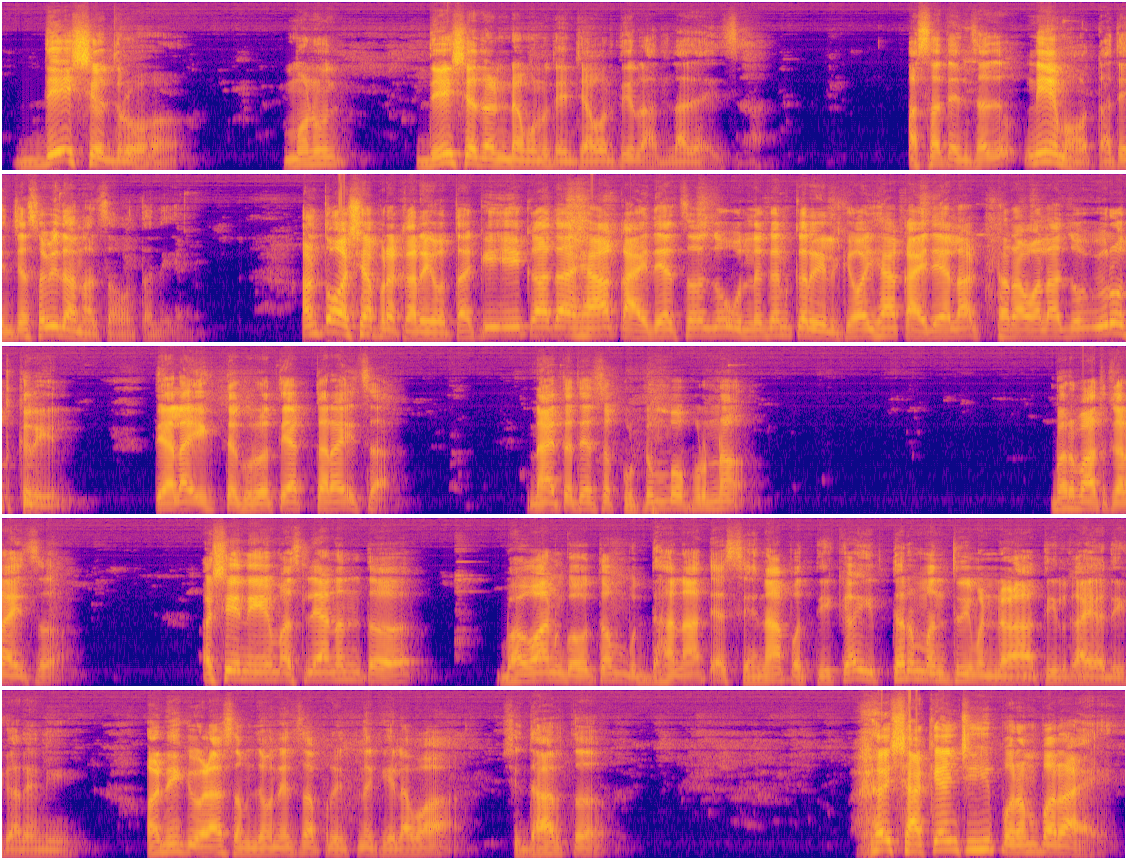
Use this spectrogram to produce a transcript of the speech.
देशद्रोह म्हणून देशदंड म्हणून त्यांच्यावरती लादला जायचा. असा त्यांचा जो नियम होता त्यांच्या संविधानाचा होता नियम. आणि तो अशा प्रकारे होता की एखादा ह्या कायद्याचं जो उल्लंघन करेल किंवा ह्या कायद्याला ठरावाला जो विरोध करेल त्याला एक तर गृहत्याग करायचा. नाहीतर त्याचं कुटुंब पूर्ण बर्बाद करायचं. असे नियम असल्यानंतर भगवान गौतम बुद्धांना त्या सेनापती किंवा इतर मंत्रिमंडळातील काही अधिकाऱ्यांनी अनेक वेळा समजवण्याचा प्रयत्न केला वा सिद्धार्थ ह्या शाक्यांची ही परंपरा आहे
